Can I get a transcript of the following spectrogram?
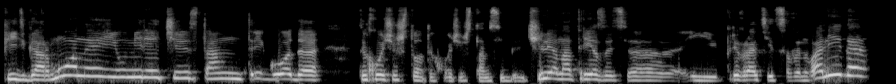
пить гормоны и умереть через там три года? Ты хочешь что? Ты хочешь там себе член отрезать э, и превратиться в инвалида?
